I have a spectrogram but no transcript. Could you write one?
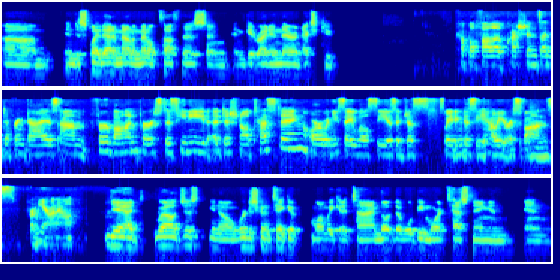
um, and display that amount of mental toughness and and get right in there and execute couple follow-up questions on different guys. Um, for Von first, does he need additional testing, or when you say we'll see, is it just waiting to see how he responds from here on out? Yeah, well, just you know, we're just going to take it one week at a time. There, there, will be more testing and and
